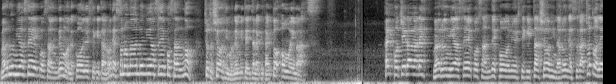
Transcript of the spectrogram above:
丸宮聖子さんでもね、購入してきたので、その丸宮聖子さんのちょっと商品もね、見ていただきたいと思います。はい、こちらがね、丸宮聖子さんで購入してきた商品になるんですが、ちょっとね、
